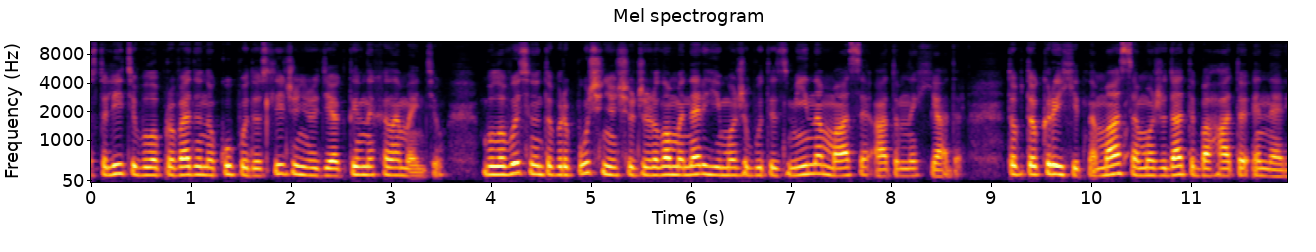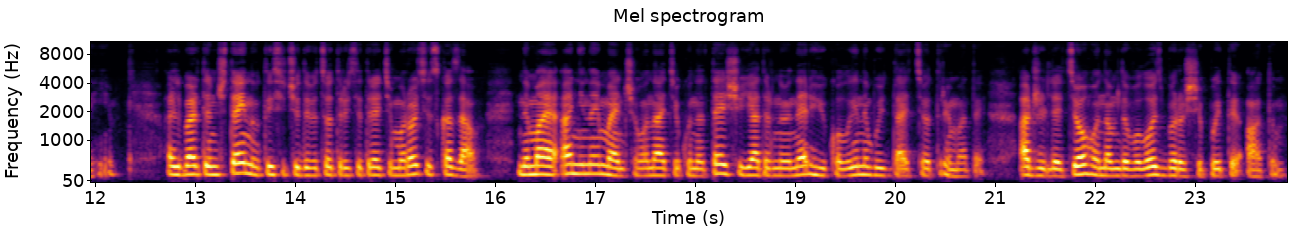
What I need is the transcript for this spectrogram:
столітті було проведено купу досліджень радіоактивних елементів. Було висунуто припущення, що джерелом енергії може бути зміна маси атомних ядер, тобто крихітна маса може дати багато енергії. Альберт Ейнштейн у 1933 році сказав: немає ані найменшого натяку на те, що ядерну енергію коли-небудь вдасться отримати, адже для цього нам довелось би розщепити атом.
